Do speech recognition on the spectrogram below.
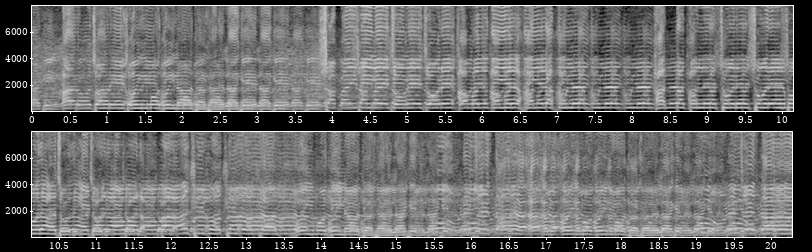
লাগে আরও জোরে ওই মদিনা দেখার লাগে। লাগে লাগে সবাই মিলে জোরে জোরে আওয়াজ দিয়ে হাতটা তুলে তুলে হাতটা তুলে সরে সরে মোরা যদি পাখি হতাম ওই মদিনা দেখার লাগে। লাগে যেতাম ওই মদিনা দেখার লাগে। লাগে যেতাম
